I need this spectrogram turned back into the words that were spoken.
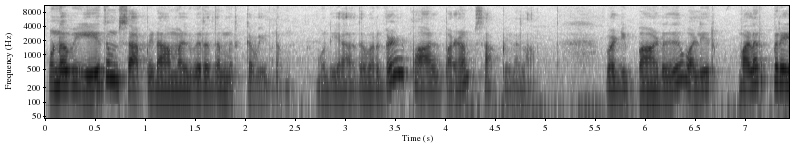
உணவு ஏதும் சாப்பிடாமல் விரதம் இருக்க வேண்டும். முடியாதவர்கள் பால் பழம் சாப்பிடலாம். வழிபாடு வளிர் வளர்ப்பிறை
